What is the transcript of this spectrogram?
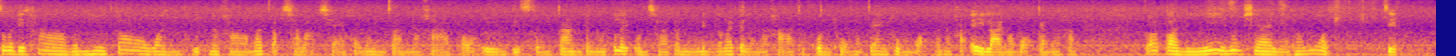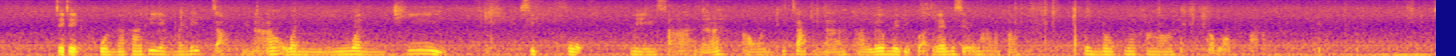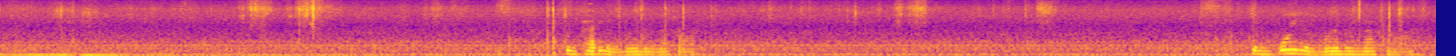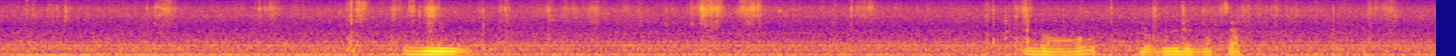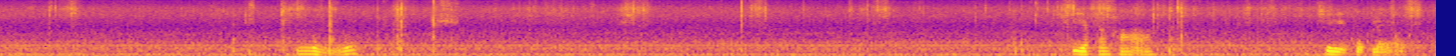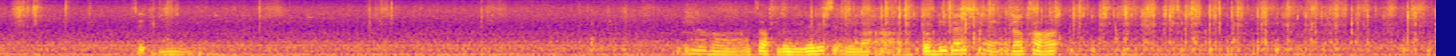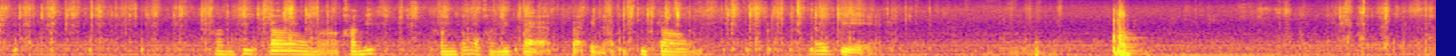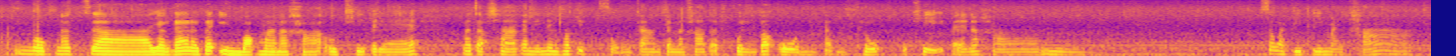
สวัสดีค่ะ วันนี้ก็วันพุธนะคะ มาจับฉลากแชร์ของวันจันทร์นะคะ เพราะเอิญติดสงการกันเนอะก็เลยโอนช้ากันนิดนึงก็ไม่เป็นไรนะคะ ทุกคนโทรมาแจ้งโทรมาบอกกันนะคะเอ้ไลน์มาบอกกันนะคะ ก็ตอนนี้ลูกแชร์เหลือทั้งหมดเจ็ดเจ็ดคนนะคะ ที่ยังไม่ได้จับนะ วันนี้วันที่สิบหกเมษายนนะ เอาวันที่จับนะอะเริ่มเลยดีกว่าจะได้ไม่เสียเวลานะคะ คุณนกนะคะกระบอกปาก คุณแพทเหลือมือหนึ่งนะคะ คุณปุ้ยเหลือมือหนึ่งนะคะ คุณวิวน้องเหลือมือหนึ่งนะจ๊ะหนู เทียบนะคะ โอเค ครบแล้วเจ็ดมือนี่นะคะจับเลยได้ไม่เสียเวลาคนที่ได้แชร์นะคะครั้งที่เก้านะ ครั้งที่ครั้งต้องบอกครั้งที่แปดแต่เป็นอาทิตย์ที่เก้าได้แก่ นกนะจ๊ะ อยากได้อะไรก็อินบ็อกมานะคะ โอเคไปแล้ว มาจับช้ากันนิดนึงเพราะติดสงกรารกันนะคะ แต่ทุกคนก็โอนกันครบโอเคไปแล้วนะคะ สวัสดีปีใหม่ค่ะ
